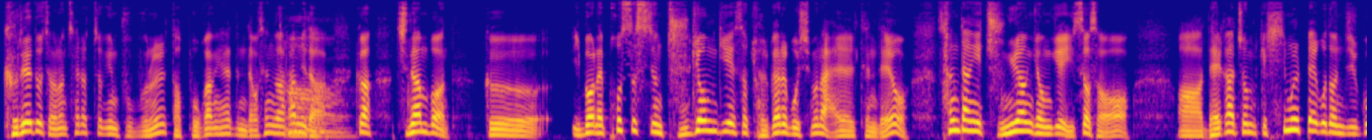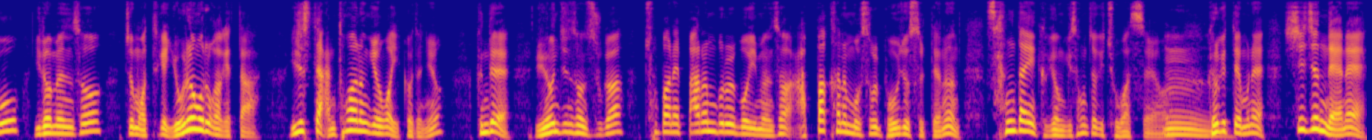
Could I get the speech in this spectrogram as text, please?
그래도 저는 체력적인 부분을 더 보강해야 된다고 생각을 합니다. 아. 그러니까 지난번 그 이번에 포스트 시즌 두 경기에서 결과를 보시면 알 텐데요. 상당히 중요한 경기에 있어서 어, 내가 좀 이렇게 힘을 빼고 던지고 이러면서 좀 어떻게 요령으로 가겠다. 이랬을 때 안 통하는 경우가 있거든요. 근데 류현진 선수가 초반에 빠른 볼을 보이면서 압박하는 모습을 보여줬을 때는 상당히 그 경기 성적이 좋았어요. 음. 그렇기 때문에 시즌 내내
